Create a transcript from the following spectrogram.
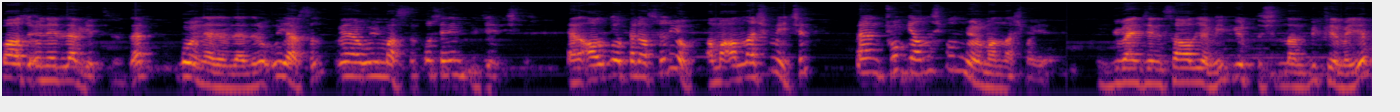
Bazı öneriler getirirler. Bu önerilerlere uyarsın veya uymazsın. O senin bileceğin iştir. Yani algı operasyonu yok ama anlaşma için ben çok yanlış bulmuyorum anlaşmayı. Güvenceni sağlayamayıp yurt dışından bir firmayı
